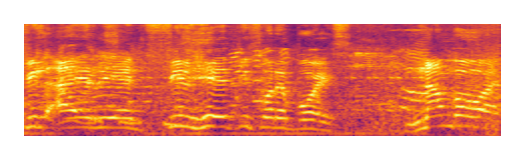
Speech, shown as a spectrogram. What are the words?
feel airy, and feel happy for the boys. Number one.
